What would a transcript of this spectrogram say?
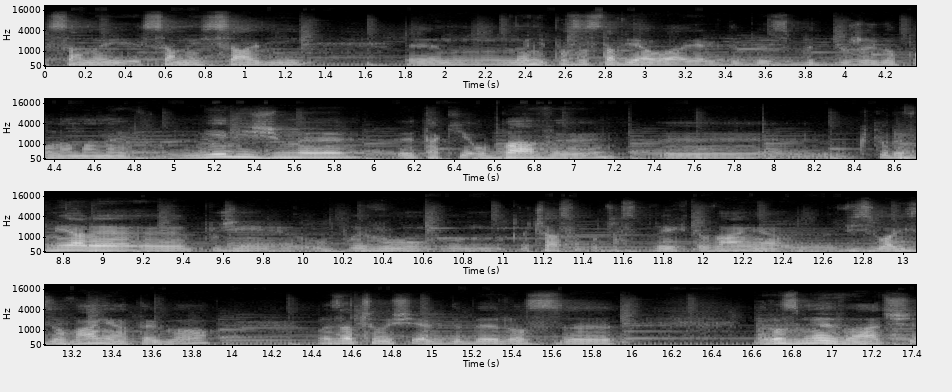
samej, samej sali no, nie pozostawiała jak gdyby zbyt dużego pola manewru. Mieliśmy y, takie obawy, y, które w miarę y, później upływu czasu podczas projektowania, wizualizowania tego, one zaczęły się jak gdyby roz, rozmywać,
